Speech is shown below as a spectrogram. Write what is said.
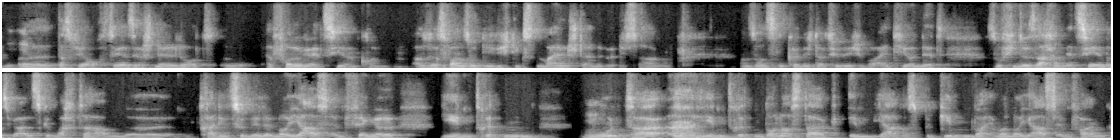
Mhm. äh, dass wir auch sehr, sehr schnell dort äh, Erfolge erzielen konnten. Also das waren so die wichtigsten Meilensteine, würde ich sagen. Ansonsten könnte ich natürlich über IT und Net so viele Sachen erzählen, was wir alles gemacht haben. Äh, traditionelle Neujahrsempfänge jeden dritten Mhm. Montag, jeden dritten Donnerstag im Jahresbeginn war immer Neujahrsempfang.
